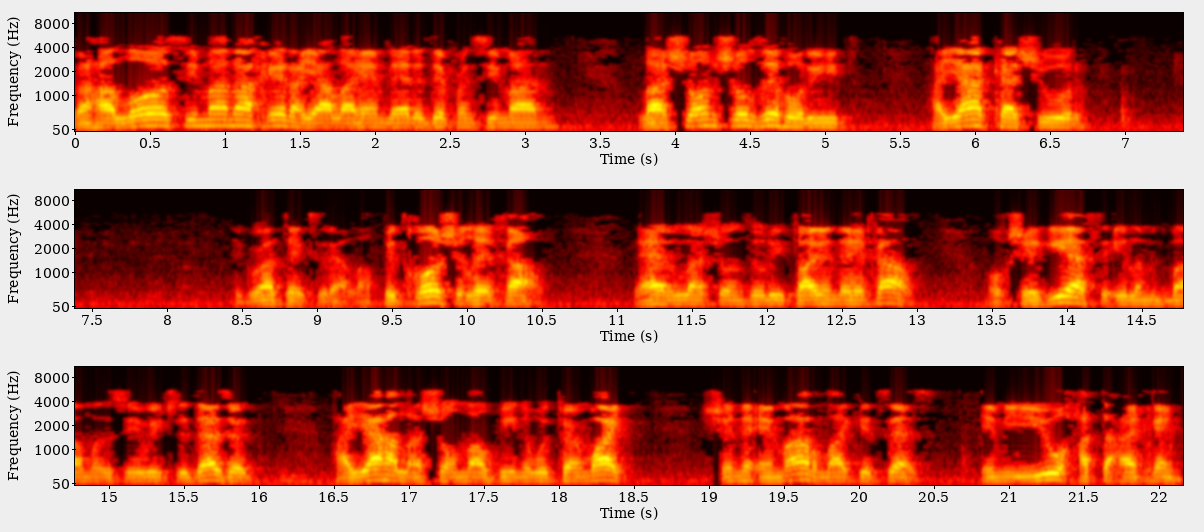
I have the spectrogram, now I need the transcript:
"V'halo siman acher haya lahem." They had a different siman. Lashon shel zehorit haya kashur. The Gemara takes it out. Pitcho shel hechal. They had lashon zehorit tied in the hechal. Och shegia se'il amidbar when they reached the desert, haya lashon malbina would turn white. Shene emar, like it says, Im yiyu hata'achem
